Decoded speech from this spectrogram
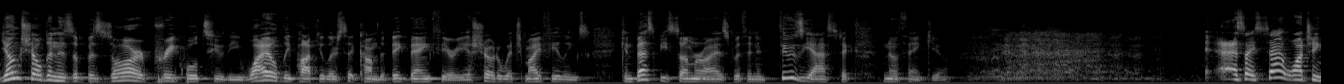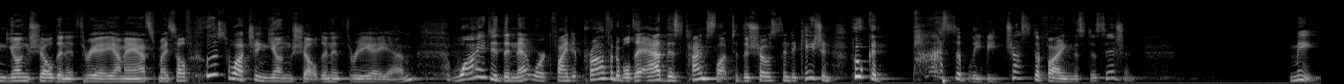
Young Sheldon is a bizarre prequel to the wildly popular sitcom The Big Bang Theory, a show to which my feelings can best be summarized with an enthusiastic no thank you as I sat watching Young Sheldon at 3 a.m., I asked myself, who's watching Young Sheldon at 3 a.m.? Why did the network find it profitable to add this time slot to the show's syndication? Who could possibly be justifying this decision? Me.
